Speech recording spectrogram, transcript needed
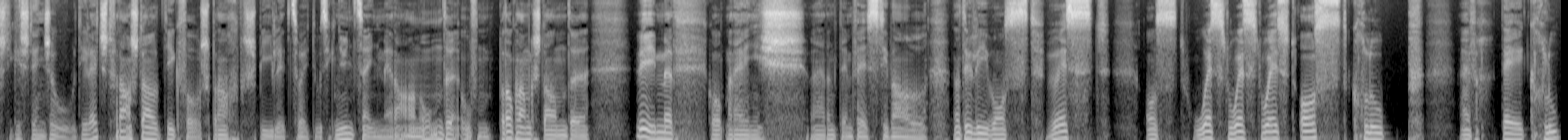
Samstag ist dann schon die letzte Veranstaltung von Sprachspiele 2019 in Meran unten auf dem Programm gestanden. Wie immer geht man einig während dem Festival. Natürlich Ost, West, Ost, West, West, West, Ost Club. Einfach der Club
